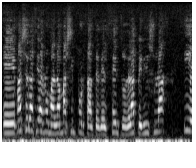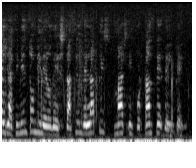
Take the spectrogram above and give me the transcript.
eh, va a ser la ciudad romana más importante del centro de la península y el yacimiento minero de extracción de lápiz más importante del imperio.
